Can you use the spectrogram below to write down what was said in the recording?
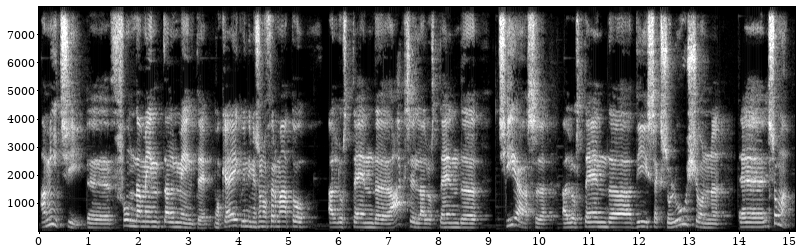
amici eh, fondamentalmente ok? Quindi mi sono fermato allo stand Axel allo stand Cias allo stand di Sex Solution eh, insomma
